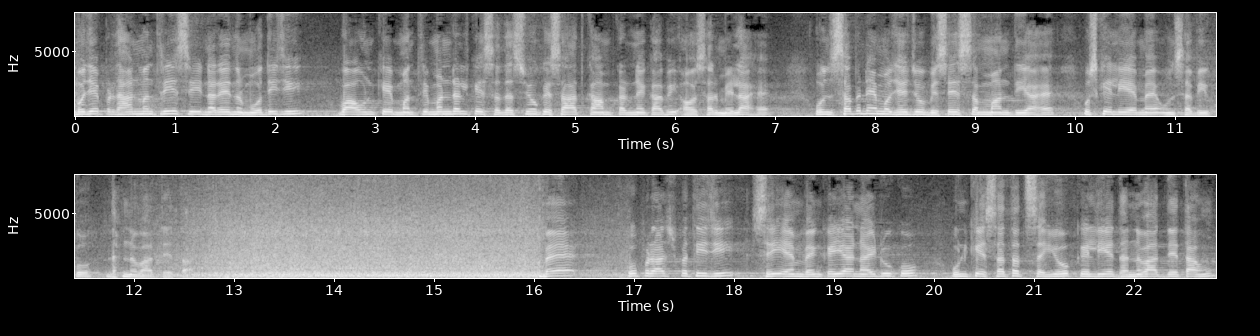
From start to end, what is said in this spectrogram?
मुझे प्रधानमंत्री श्री नरेंद्र मोदी जी व उनके मंत्रिमंडल के सदस्यों के साथ काम करने का भी अवसर मिला है। उन सबने मुझे जो विशेष सम्मान दिया है, उसके लिए मैं उन सभी को धन्यवाद देता मैं उपराष्ट्रपति जी श्री एम वेंकैया नायडू को उनके सतत सहयोग के लिए धन्यवाद देता हूँ।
